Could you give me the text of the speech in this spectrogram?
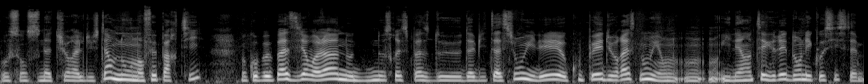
au sens naturel du terme. Nous, on en fait partie. Donc on peut pas se dire voilà notre, notre espace d'habitation il est coupé du reste. Non, il, est intégré dans l'écosystème.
